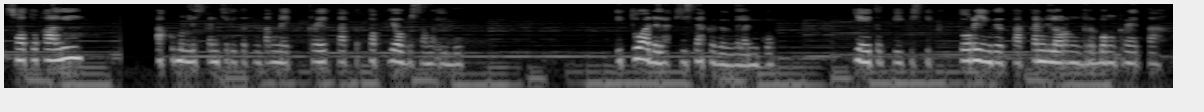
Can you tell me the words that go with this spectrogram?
Suatu kali, aku menuliskan cerita tentang naik kereta ke Tokyo bersama ibu. Itu adalah kisah kegagalanku, yaitu pipis di ketur yang diletakkan di lorong gerbong kereta.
